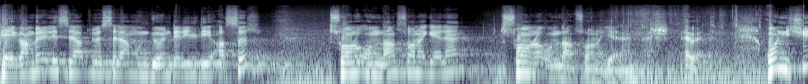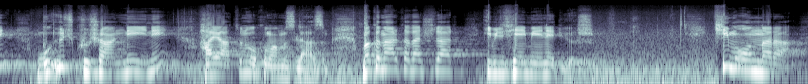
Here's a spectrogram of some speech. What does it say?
Peygamber aleyhissalatü vesselamın gönderildiği asır sonra ondan sonra gelen sonra ondan sonra gelenler. Evet. Onun için bu üç kuşağın neyini hayatını okumamız lazım. Bakın arkadaşlar İbn Teymiye ne diyor? Kim onlara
